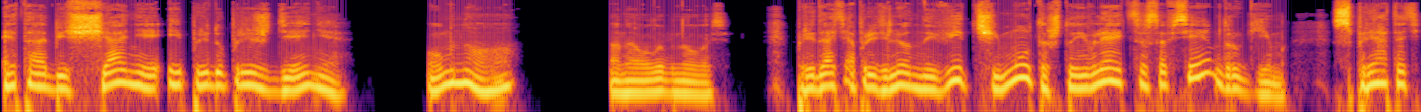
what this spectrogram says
«Это обещание и предупреждение. Умно». Она улыбнулась. «Придать определенный вид чему-то, что является совсем другим, спрятать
